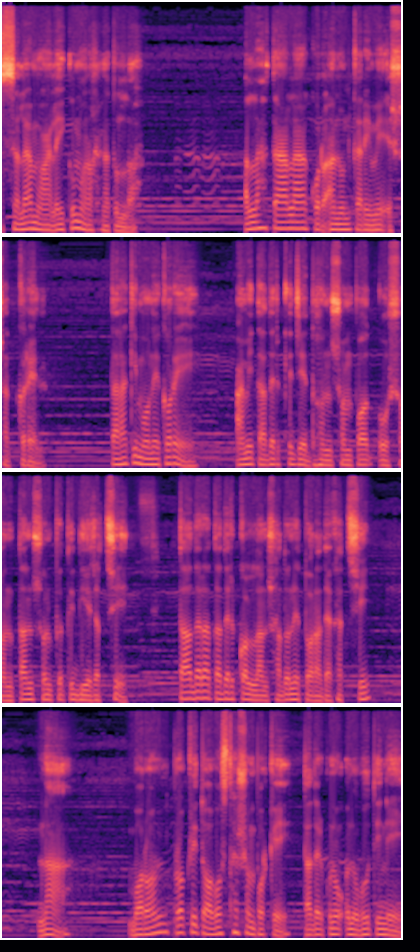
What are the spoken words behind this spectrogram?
আসসালামু আলাইকুম রহমতুল্লাহ। আল্লাহ তাআলা কোরআনুল কারিমে এরশাদ করেন, তারা কি মনে করে আমি তাদেরকে যে ধন সম্পদ ও সন্তান সন্ততি দিয়ে যাচ্ছি, তা দ্বারা তাদের কল্যাণ সাধনে তরা দেখাচ্ছি? না, বরং প্রকৃত অবস্থা সম্পর্কে তাদের কোনো অনুভূতি নেই।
